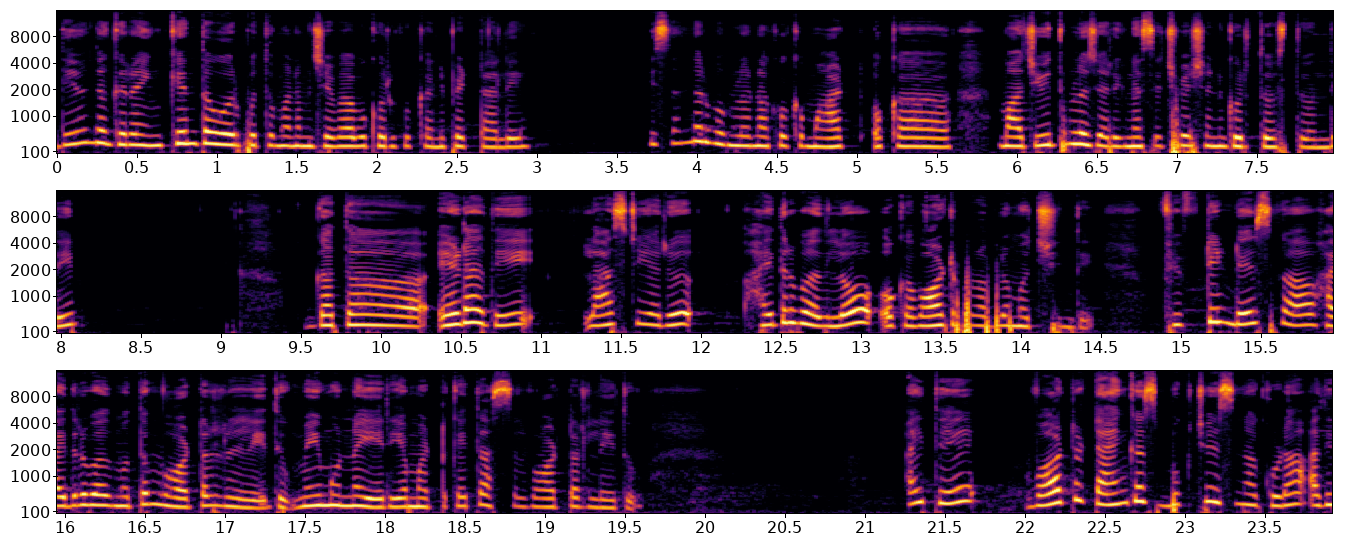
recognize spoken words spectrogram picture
దేవుని దగ్గర ఇంకెంత ఓర్పుతో మనం జవాబు కొరకు కనిపెట్టాలి? ఈ సందర్భంలో నాకు ఒక మాట ఒక మా జీవితంలో జరిగిన సిచ్యువేషన్ గుర్తొస్తుంది. గత ఏడాది లాస్ట్ ఇయర్ హైదరాబాద్లో ఒక వాటర్ ప్రాబ్లం వచ్చింది. ఫిఫ్టీన్ డేస్గా హైదరాబాద్ మొత్తం వాటర్ లేదు. మేమున్న ఏరియా మట్టుకైతే అస్సలు వాటర్ లేదు. అయితే వాటర్ ట్యాంకర్స్ బుక్ చేసినా కూడా అది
